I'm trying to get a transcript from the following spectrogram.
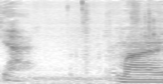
yeah. My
